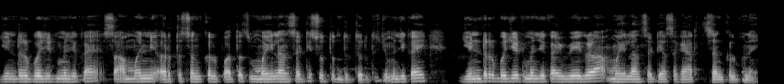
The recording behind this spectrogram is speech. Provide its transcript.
जेंडर बजेट म्हणजे काय? सामान्य अर्थसंकल्पातच महिलांसाठी स्वतंत्र तरतुदी म्हणजे काय? जेंडर बजेट म्हणजे काय? वेगळा महिलांसाठी असा काय अर्थसंकल्प नाही.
